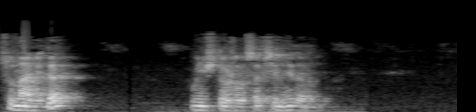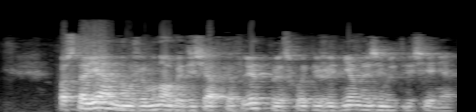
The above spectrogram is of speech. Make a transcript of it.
цунами, да? Уничтожило совсем недавно. Постоянно уже много десятков лет происходит ежедневное землетрясение.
